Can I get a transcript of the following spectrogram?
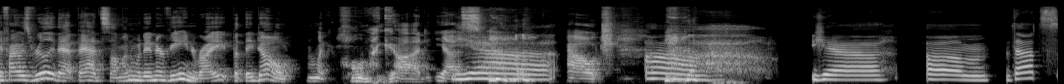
if I was really that bad, someone would intervene, right? But they don't. I'm like, oh my God, yes. Yeah. Ouch. Ah, yeah. Um that's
